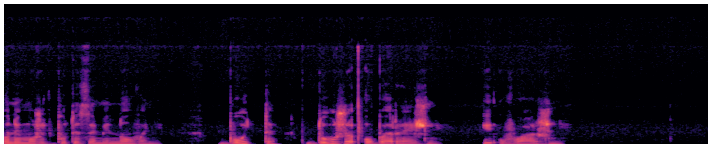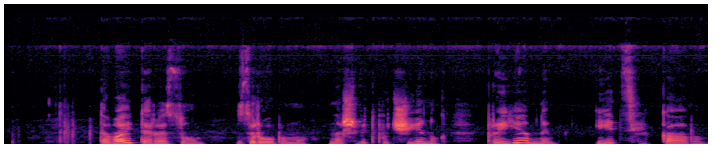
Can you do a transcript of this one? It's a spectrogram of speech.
вони можуть бути заміновані. Будьте дуже обережні і уважні. Давайте разом зробимо наш відпочинок приємним і цікавим.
